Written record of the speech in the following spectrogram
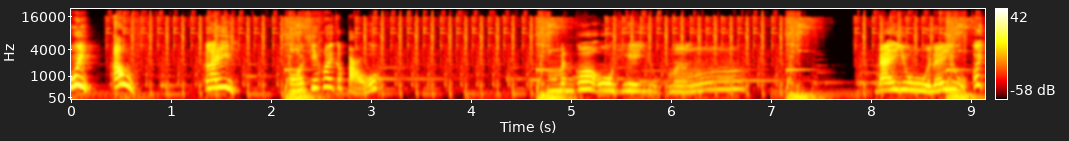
อุ้ย เอ้า อะไร อ๋อ ที่ห้อยกระเป๋า มันก็โอเคอยู่มั้ง ได้อยู่ ได้อยู่ เอ้ย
